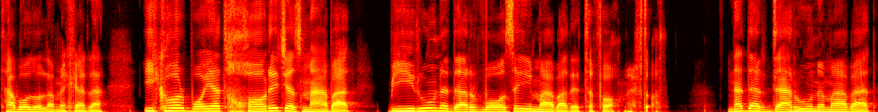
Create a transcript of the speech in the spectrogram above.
تبادله می‌کردن. این کار باید خارج از معبد بیرون دروازه معبد اتفاق میافتاد. نه در درون معبد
